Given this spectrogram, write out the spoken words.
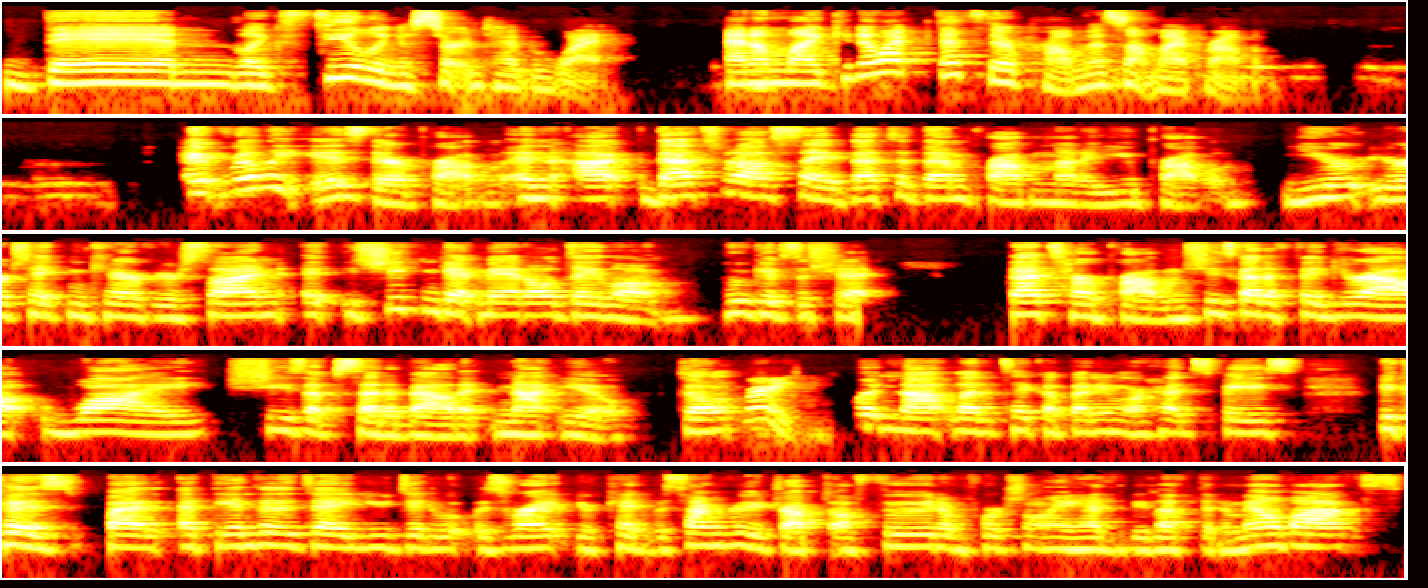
them like feeling a certain type of way. And I'm like, you know what? That's their problem. That's not my problem. It really is their problem, and I, that's what I'll say. That's a them problem, not a you problem. You're you're taking care of your son. It- she can get mad all day long. Who gives a shit? That's her problem. She's got to figure out why she's upset about it, not you. Don't Right. but not let it take up any more headspace because by at the end of the day, you did what was right. Your kid was hungry. You dropped off food. Unfortunately, it had to be left in a mailbox.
